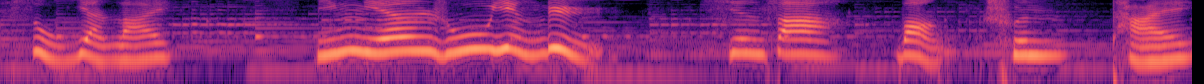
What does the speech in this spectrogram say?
素燕来。明年如映绿，先发望春台。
